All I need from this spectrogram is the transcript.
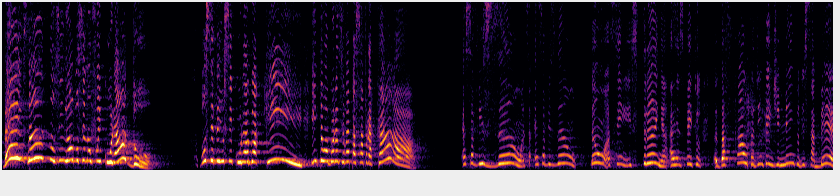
Dez anos e lá você não foi curado. Você veio ser curado aqui. Então agora você vai passar para cá. Essa visão, essa, essa visão tão assim estranha a respeito da falta de entendimento de saber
